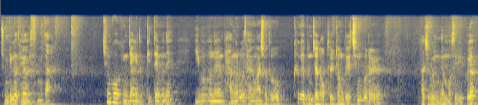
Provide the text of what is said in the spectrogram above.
준비가 되어 있습니다. 층고가 굉장히 높기 때문에 이 부분은 방으로 사용하셔도 크게 문제가 없을 정도의 층고를 가지고 있는 모습이고요.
